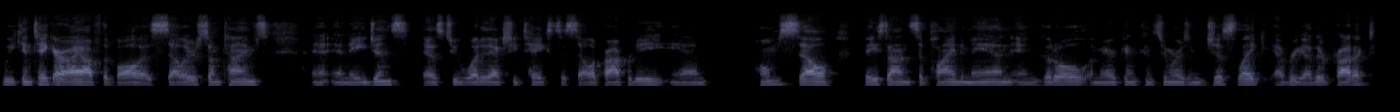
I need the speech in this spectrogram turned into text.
we can take our eye off the ball as sellers sometimes and, and agents as to what it actually takes to sell a property and homes sell based on supply and demand and good old American consumerism, just like every other product,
